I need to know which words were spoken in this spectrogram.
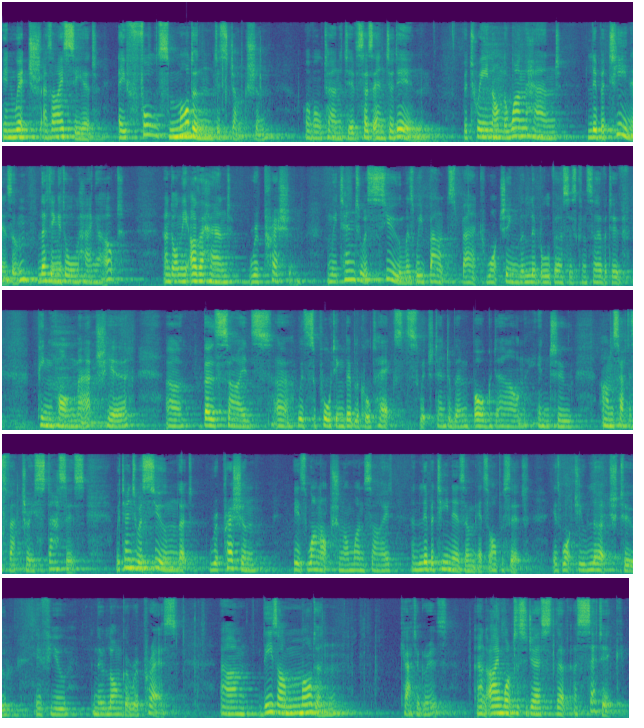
in which, as I see it, a false modern disjunction of alternatives has entered in between, on the one hand, libertinism, letting it all hang out, and on the other hand, repression. And we tend to assume, as we bounce back watching the liberal versus conservative ping pong match here. Uh, both sides uh, with supporting biblical texts, which tend to then bog down into unsatisfactory stasis. We tend to assume that repression is one option on one side, and libertinism, its opposite, is what you lurch to if you no longer repress. Um, these are modern categories, and I want to suggest that ascetic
